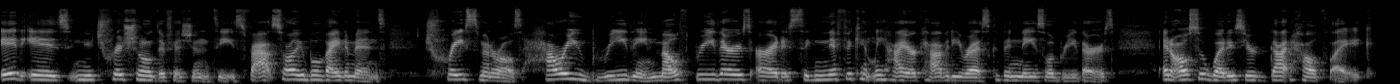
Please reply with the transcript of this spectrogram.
It is nutritional deficiencies, fat soluble vitamins, trace minerals. How are you breathing? Mouth breathers are at a significantly higher cavity risk than nasal breathers. And also, what is your gut health like?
